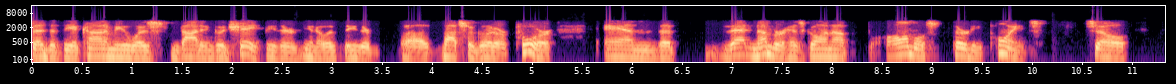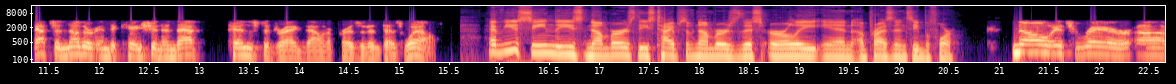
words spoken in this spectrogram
said that the economy was not in good shape, either you know, either uh, not so good or poor, and that number has gone up almost 30 points. So that's another indication, and that tends to drag down a president as well. Have you seen these numbers, these types of numbers, this early in a presidency before? No, it's rare. Uh,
